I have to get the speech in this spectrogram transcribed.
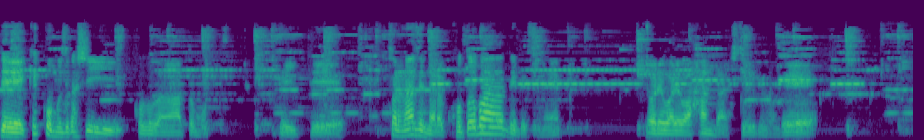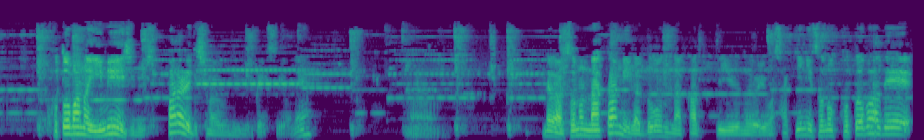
て結構難しいことだなと思っていて、それはなぜなら言葉でですね、我々は判断しているので、言葉のイメージに引っ張られてしまうんですよね。うん。だからその中身がどんなかっていうのよりも先にその言葉で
